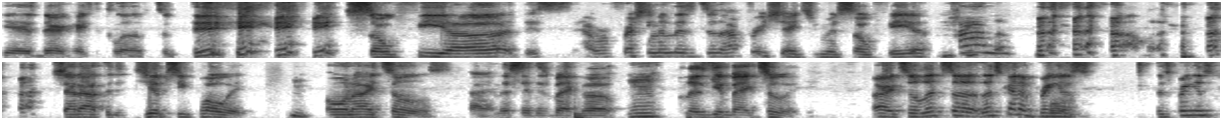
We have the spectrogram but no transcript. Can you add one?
Yeah, Derek hates the club too. Sophia, this is how refreshing to listen to. I appreciate you, Miss Sophia. Holla. Shout out to the Gypsy Poet on iTunes. All right, let's set this back up. Mm. Let's get back to it. All right, so let's uh let's kind of bring Boom. us let's bring us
